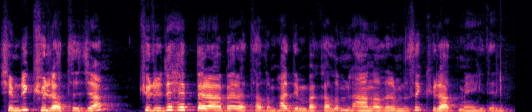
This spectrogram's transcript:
Şimdi kül atacağım. Külü de hep beraber atalım. Hadi bakalım lahanalarımıza kül atmaya gidelim.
